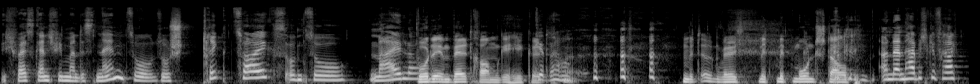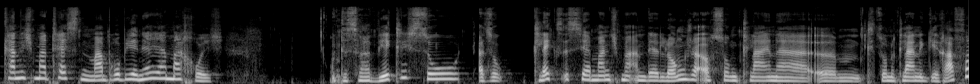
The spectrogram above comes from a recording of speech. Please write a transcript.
ich weiß gar nicht, wie man das nennt, so, so Strickzeugs und so Nylon. Wurde im Weltraum gehäkelt. Genau. Mit irgendwelch, mit, mit Mondstaub. Und dann habe ich gefragt, kann ich mal testen, mal probieren? Ja, ja, mach ruhig. Und das war wirklich so, also Klecks ist ja manchmal an der Longe auch so ein kleiner, ähm, so eine kleine Giraffe,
